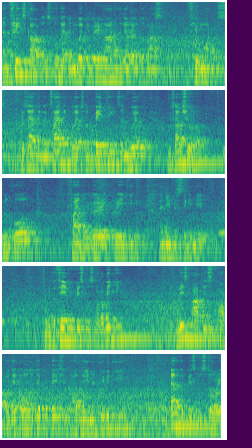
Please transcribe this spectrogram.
and three sculptors who have been working very hard in the gallery over the last few months to present an exciting collection of paintings and work which I'm sure we will all find to be very creative and interesting indeed. And with the theme Christmas Vakaviti, these artists offer their own interpretation of the Nativity and the Christmas story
